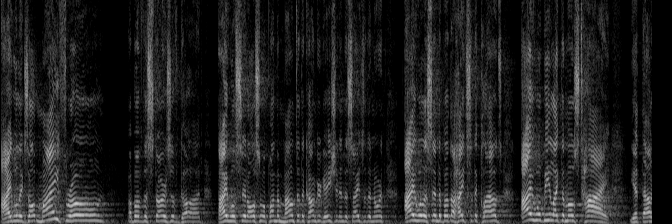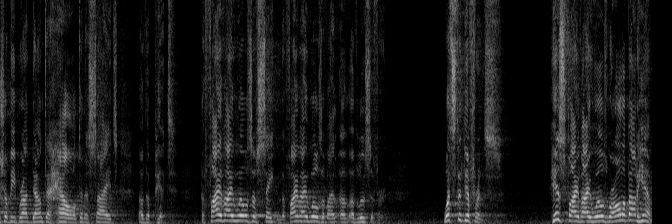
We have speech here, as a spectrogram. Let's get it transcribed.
I will exalt my throne above the stars of God. I will sit also upon the mount of the congregation in the sides of the north. I will ascend above the heights of the clouds. I will be like the Most High. Yet thou shalt be brought down to hell, to the sides of the pit. The five I wills of Satan, the five I wills of, of, of Lucifer. What's the difference? His five I wills were all about him.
